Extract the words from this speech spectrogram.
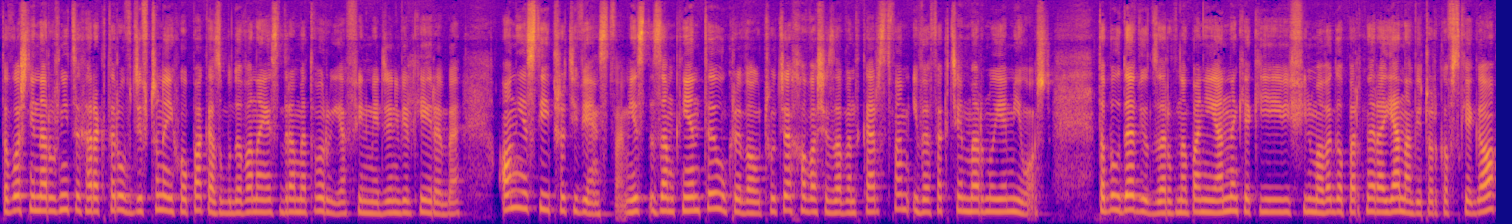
To właśnie na różnicy charakterów dziewczyny i chłopaka zbudowana jest dramaturgia w filmie Dzień Wielkiej Ryby. On jest jej przeciwieństwem. Jest zamknięty, ukrywa uczucia, chowa się za wędkarstwem i w efekcie marnuje miłość. To był debiut zarówno pani Jannek, jak i filmowego partnera Jana Wieczorkowskiego.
